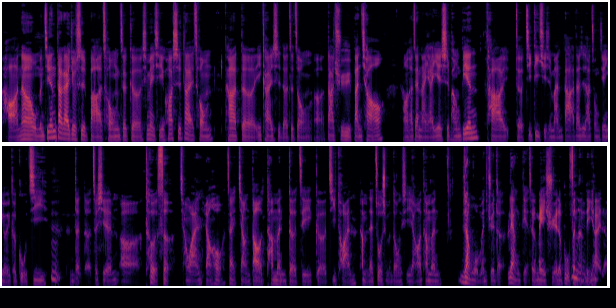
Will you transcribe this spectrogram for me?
好啊。那我们今天大概就是把从这个新美琪花世代，从它的一开始的这种呃大区域板桥，然后它在南雅夜市旁边，它的基地其实蛮大，但是它中间有一个古迹，嗯，等等的这些呃特色讲完，然后再讲到他们的这个集团他们在做什么东西，然后他们让我们觉得亮点这个美学的部分很厉害的。嗯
